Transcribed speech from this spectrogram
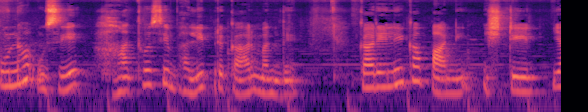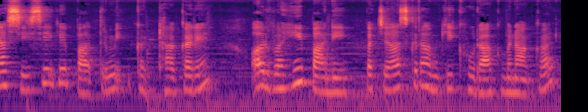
पुनः उसे हाथों से भली प्रकार मल दें। करेले का पानी स्टील या शीशे के पात्र में इकट्ठा करें और वही पानी 50 ग्राम की खुराक बनाकर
